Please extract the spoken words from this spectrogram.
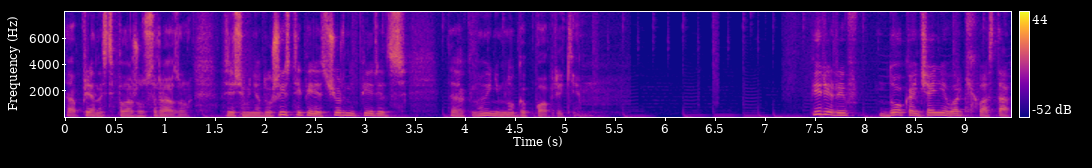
Э, пряности положу сразу. Здесь у меня душистый перец, черный перец, так, ну и немного паприки. Перерыв до окончания варки хвоста.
